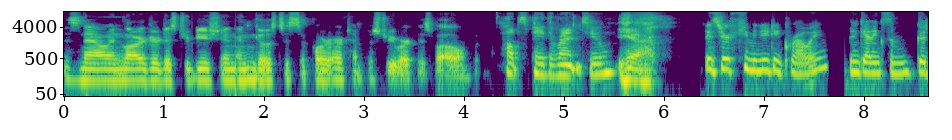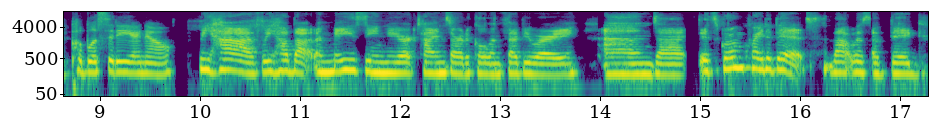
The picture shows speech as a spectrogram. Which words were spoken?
is now in larger distribution and goes to support our tapestry work as well. Helps pay the rent too. Yeah. Is your community growing? Been getting some good publicity, I know. We have. We had that amazing New York Times article in February, and uh, it's grown quite a bit. That was a big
